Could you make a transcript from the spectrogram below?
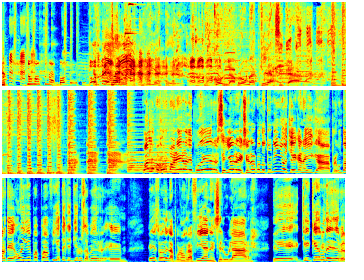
No más una, dos veces. ¡Dos veces! Ríete con la broma clásica. ¿Cuál es la mejor manera de poder, señor, reaccionar cuando tus niños llegan ahí a preguntarte, oye, papá, fíjate que quiero saber eh, eso de la pornografía en el celular? Eh, ¿qué, ¿Qué debo de Pero, pero,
